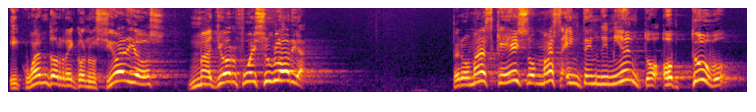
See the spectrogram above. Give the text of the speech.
Y cuando reconoció a Dios, mayor fue su gloria. Pero más que eso, más entendimiento obtuvo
